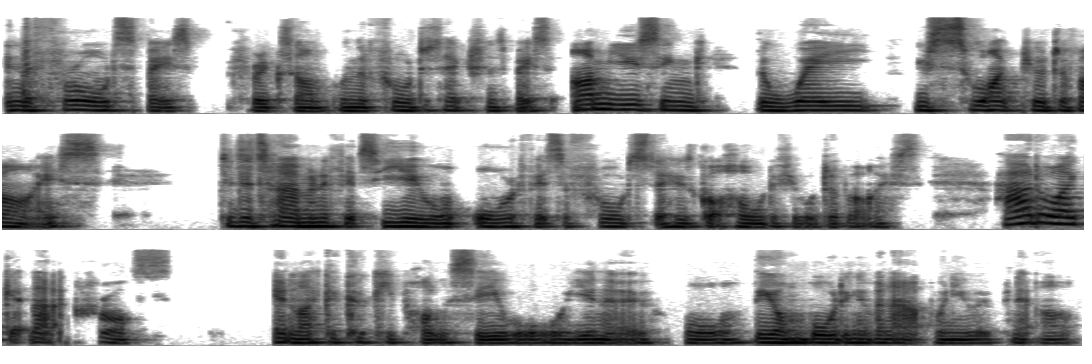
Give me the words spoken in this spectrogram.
in the fraud space, for example, in the fraud detection space, I'm using the way you swipe your device to determine if it's you or, or if it's a fraudster who's got hold of your device. How do I get that across in like a cookie policy or, you know, or the onboarding of an app when you open it up?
